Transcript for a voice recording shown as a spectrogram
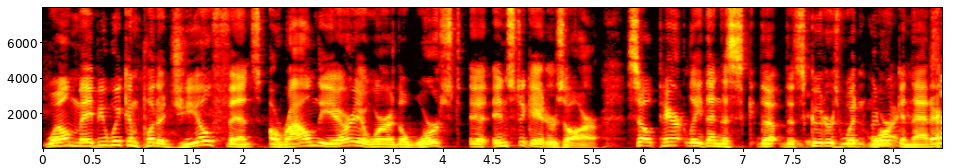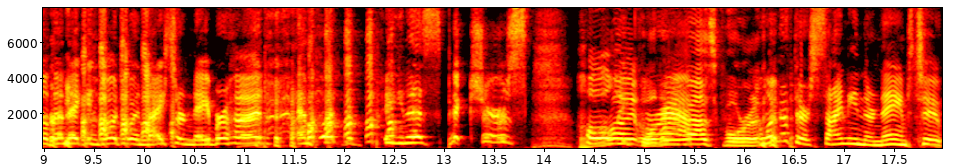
Well, maybe we can put a geo fence around the area where the worst uh, instigators are. So apparently, then the the, the scooters wouldn't work in that area. So then they can go to a nicer neighborhood and put the penis pictures. Holy right, crap! well, we ask for it. I wonder if they're signing their names too.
